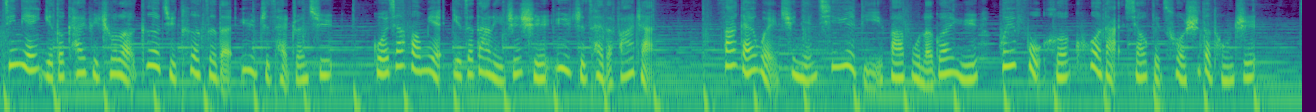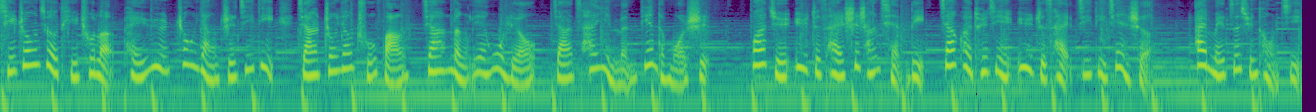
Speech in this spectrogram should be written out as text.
今年也都开辟出了各具特色的预制菜专区。国家方面也在大力支持预制菜的发展。发改委去年七月底发布了关于恢复和扩大消费措施的通知，其中就提出了培育种养殖基地加中央厨房加冷链物流加餐饮门店的模式，挖掘预制菜市场潜力，加快推进预制菜基地建设。艾媒咨询统计，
